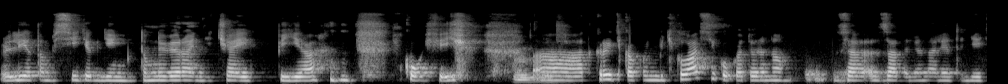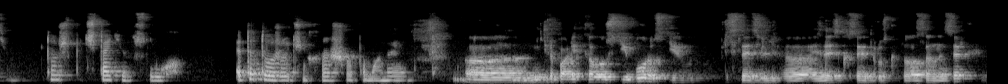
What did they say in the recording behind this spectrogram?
летом, сидя где-нибудь там на веранде, чай пия, кофе, угу. открыть какую-нибудь классику, которую нам задали на лето детям, тоже почитать ее вслух. Это тоже очень хорошо помогает. А, митрополит Калужский и Боровский, председатель э, издательского совета Русской Православной Церкви,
